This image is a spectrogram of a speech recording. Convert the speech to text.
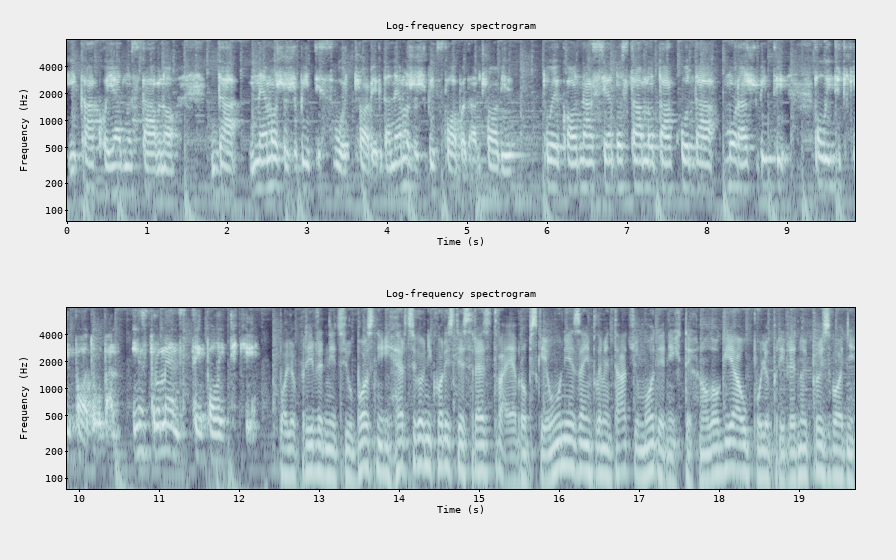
i kako jednostavno da ne možeš biti svoj čovjek, da ne možeš biti slobodan čovjek. Tu je kod nas jednostavno tako da moraš biti politički podoban, instrument te politike. Poljoprivrednici u Bosni i Hercegovini koriste sredstva Evropske unije za implementaciju modernih tehnologija u poljoprivrednoj proizvodnji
